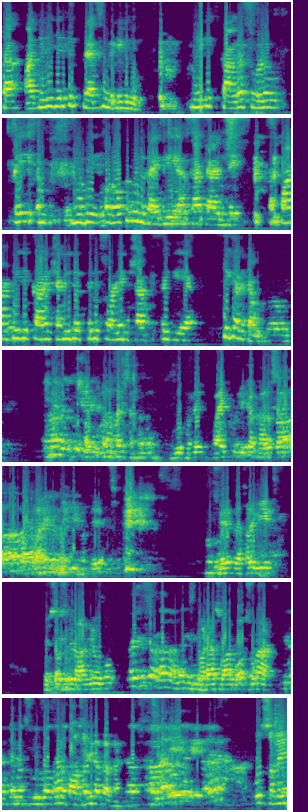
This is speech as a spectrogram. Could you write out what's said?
ਤਾਂ ਅੱਜ ਦੀ ਜਿਹੜੀ ਪ੍ਰੈਸ ਮੀਟਿੰਗ ਨੂੰ लेकिन कांग्रेस वालों कई वो भी आरोप भी लगाए गए हैं हल्का चार्ज से और पार्टी की कार्यशैली के उत्ते भी सवाल निशान चुके गए हैं की कहना चाहूंगा ਗੁਰੂ ਫਤਿਹ ਵਾਹਿਗੁਰੂ ਜੀ ਕਾ ਖਾਲਸਾ ਵਾਹਿਗੁਰੂ ਜੀ ਕੀ ਫਤਿਹ ਮੇਰੇ ਦਸਲ ਵੀਰ ਤੇ ਸਭ ਸਤਿਕਾਰਯੋਗ ਤੁਹਾਡਾ ਸਵਾਲ ਬਹੁਤ ਸੋਹਣਾ ਮੈਂ ਕੌਂਸਲ ਦੀ ਗੱਲ ਕਰਨਾ ਉਸ ਸਮੇਂ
